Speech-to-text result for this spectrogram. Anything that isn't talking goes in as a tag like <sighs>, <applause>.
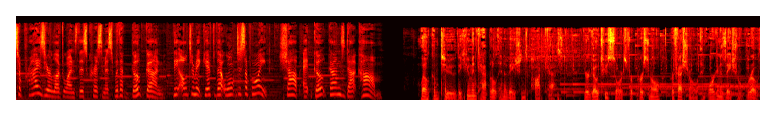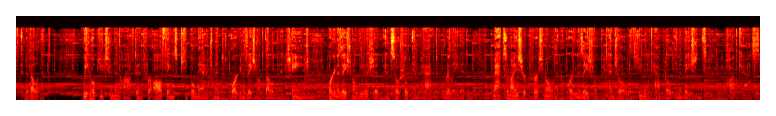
Surprise your loved ones this Christmas with a goat gun, the ultimate gift that won't disappoint. Shop at goatguns.com. Welcome to the Human Capital Innovations Podcast, your go to source for personal, professional, and organizational growth and development. We hope you tune in often for all things people management, organizational development and change, organizational leadership, and social impact related. Maximize your personal and organizational potential with Human Capital Innovations podcast.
